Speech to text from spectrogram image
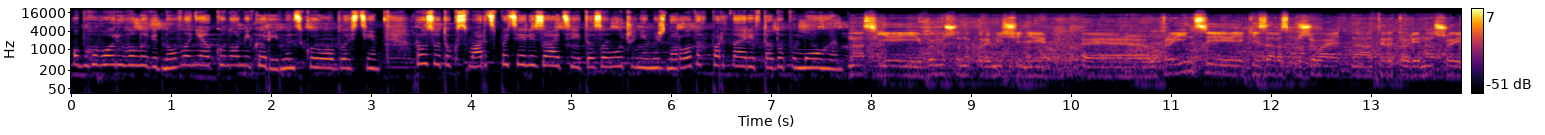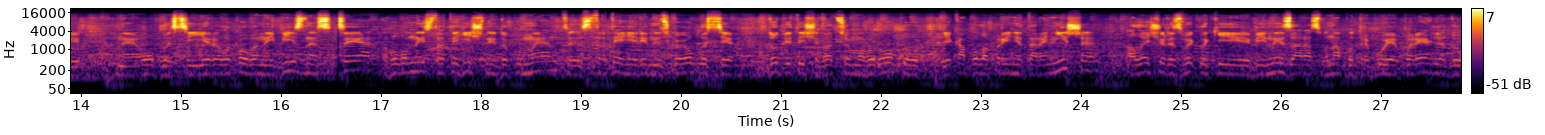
обговорювали відновлення економіки Рівненської області, розвиток смарт-спеціалізації та залучення міжнародних партнерів та допомоги. У нас є і вимушено переміщені е, українці, які зараз проживають на території нашої е, області, і релокований бізнес. Це головний стратегічний документ е, стратегії Рівненської області до 2027 року, яка була прийнята раніше, але через виклики війни зараз вона потребує перегляду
